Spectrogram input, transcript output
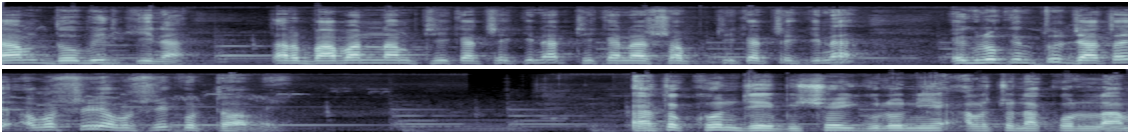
নাম দবির কিনা, তার বাবার নাম ঠিক আছে কিনা, ঠিকানা সব ঠিক আছে কিনা, এগুলো কিন্তু যাচাই অবশ্যই অবশ্যই করতে হবে। এতক্ষণ যে বিষয়গুলো নিয়ে আলোচনা করলাম,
